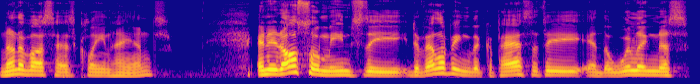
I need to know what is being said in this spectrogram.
None of us has clean hands. And it also means the developing the capacity and the willingness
